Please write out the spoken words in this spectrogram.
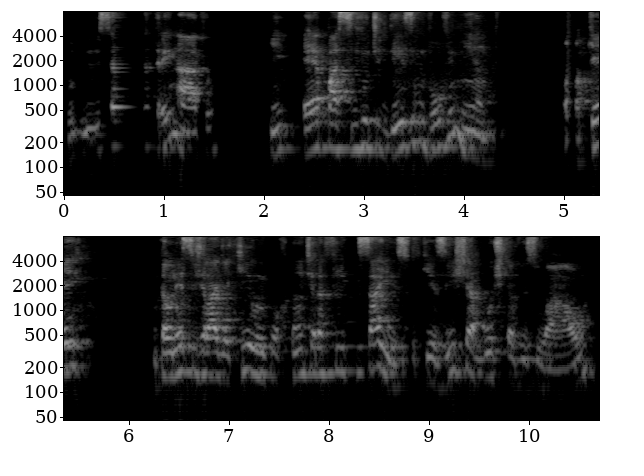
Tudo isso é treinável e é passível de desenvolvimento. Ok? Então, nesse slide aqui, o importante era fixar isso, que existe a busca visual,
